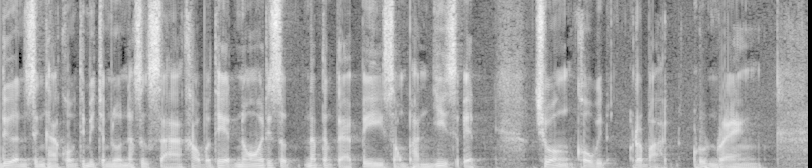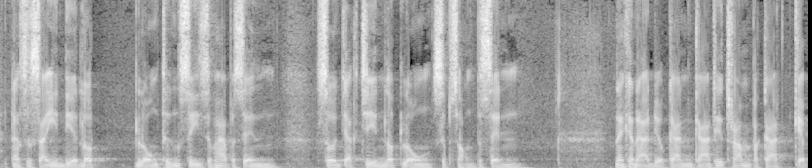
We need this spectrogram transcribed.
เดือนสิงหาคมที่มีจำนวนนักศึกษาเข้าประเทศน้อยที่สุดนับตั้งแต่ปี 2021 ช่วงโควิดระบาดรุนแรง นักศึกษาอินเดียลดลงถึง 45%ส่วนจากจีนลดลง 12%ในขณะเดียวกันการที่ทรัมป์ประกาศเก็บ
